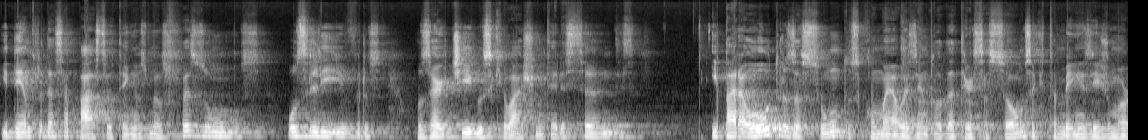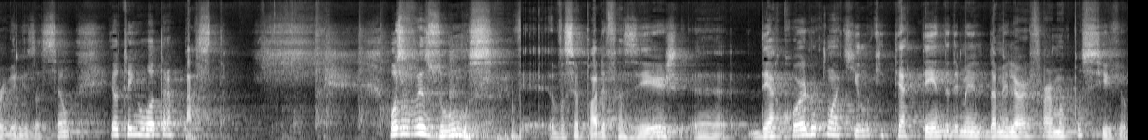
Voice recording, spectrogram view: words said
e dentro dessa pasta eu tenho os meus resumos, os livros, os artigos que eu acho interessantes. E para outros assuntos, como é o exemplo da terça sonsa, que também exige uma organização, eu tenho outra pasta. Os resumos você pode fazer uh, de acordo com aquilo que te atende da melhor forma possível.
